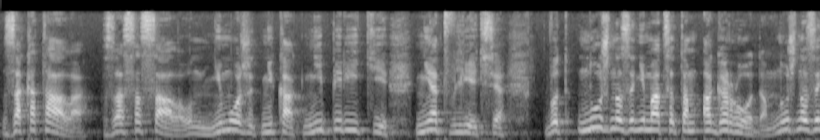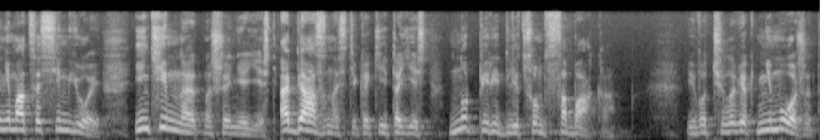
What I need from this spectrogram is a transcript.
закатала, засосала. Он не может никак ни перейти, ни отвлечься. Вот нужно заниматься там огородом, нужно заниматься семьей. Интимные отношения есть, обязанности какие-то есть, но перед лицом собака. И вот человек не может,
